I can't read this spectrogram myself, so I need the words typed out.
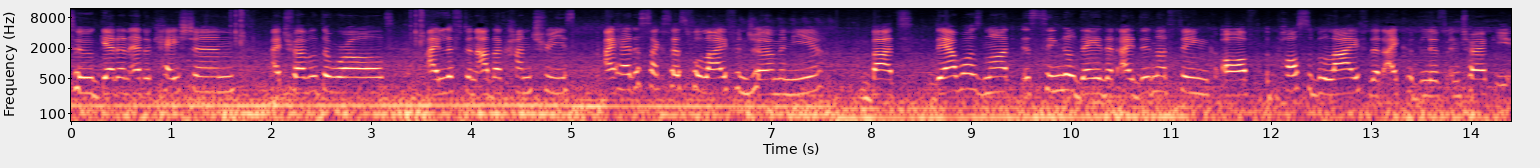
to get an education, I traveled the world, I lived in other countries. I had a successful life in Germany, but there was not a single day that I did not think of a possible life that I could live in Turkey.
